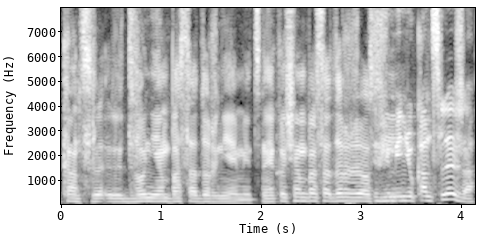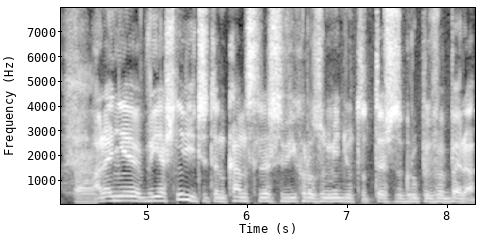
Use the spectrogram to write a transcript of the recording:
kancler, dzwoni ambasador Niemiec. No jakoś ambasador Rosji... W imieniu kanclerza, Tak. ale nie wyjaśnili, czy ten kanclerz w ich rozumieniu to też z grupy Webera.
